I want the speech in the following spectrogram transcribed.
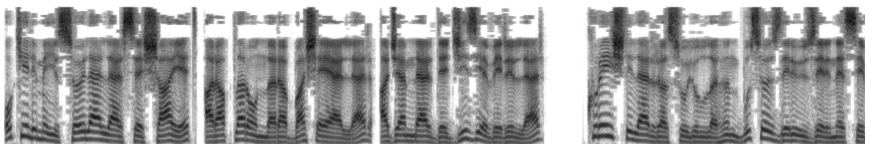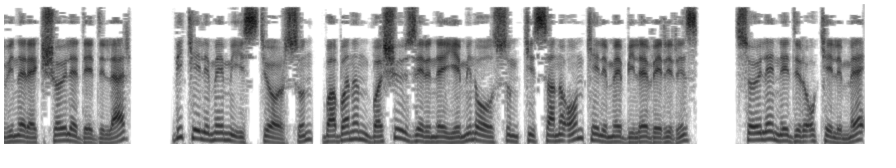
o kelimeyi söylerlerse şayet, Araplar onlara baş eğerler, Acemler de cizye verirler, Kureyşliler Resulullah'ın bu sözleri üzerine sevinerek şöyle dediler, bir kelime mi istiyorsun, babanın başı üzerine yemin olsun ki sana on kelime bile veririz, söyle nedir o kelime,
